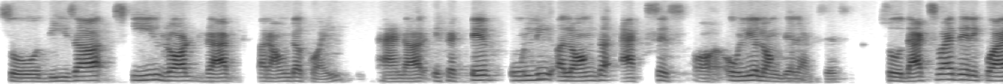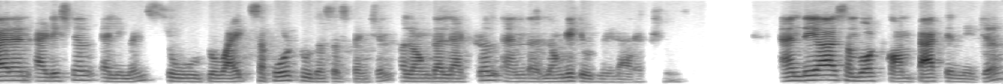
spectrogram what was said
So these are steel rod wrapped around a coil and are effective only along the axis or only along their axis. So that's why they require an additional elements to provide support to the suspension along the lateral and the longitudinal directions. And they are somewhat compact in nature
